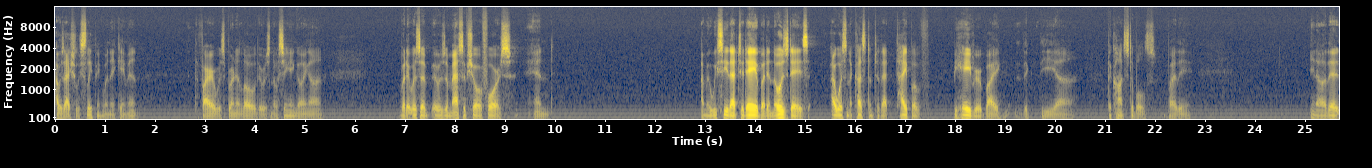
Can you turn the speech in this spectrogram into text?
I was actually sleeping when they came in. The fire was burning low. There was no singing going on but it was a it was a massive show of force, and I mean we see that today, but in those days, I wasn't accustomed to that type of behavior by the the uh, the constables, by the you know their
